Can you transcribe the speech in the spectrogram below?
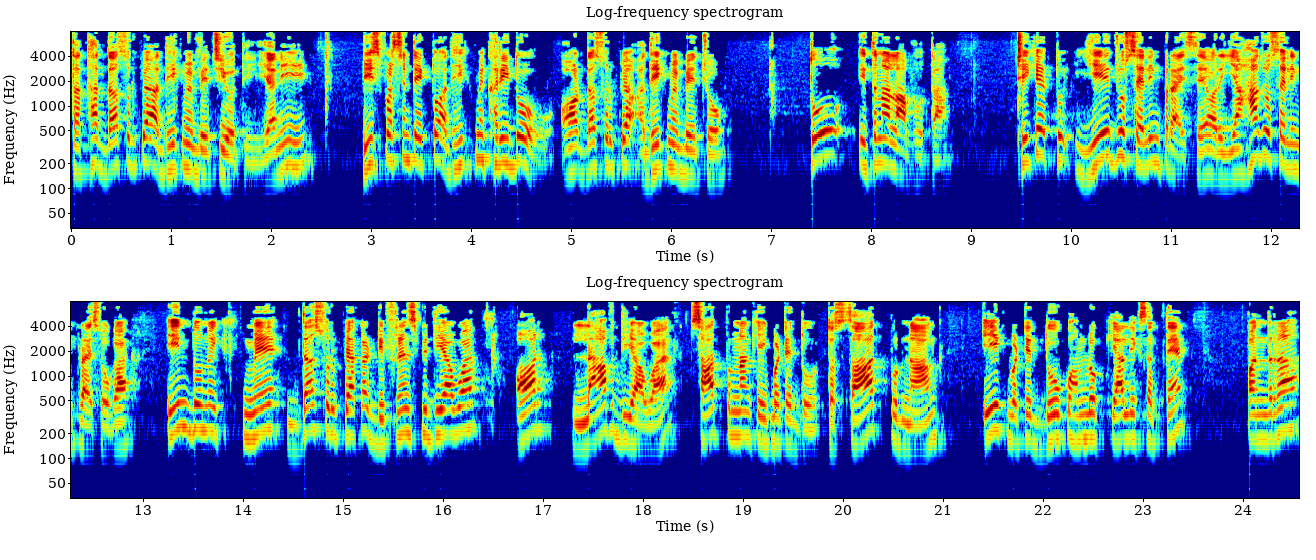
तथा दस रुपया अधिक में बेची होती, यानी बीस परसेंट एक तो अधिक में खरीदो और दस रुपया अधिक में बेचो। तो इतना लाभ होता। ठीक है? तो ये जो सेलिंग प्राइस है और यहाँ जो सेलिंग प्राइस होगा, इन दोनों में दस रुपया का डिफरेंस भी दिया हुआ है और लाभ दिया हुआ है। सात पूर्णांक एक बटे दो। तो सात पूर्णांक एक बटे दो को हम लोग क्या लिख सकते हैं? पंद्रह,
